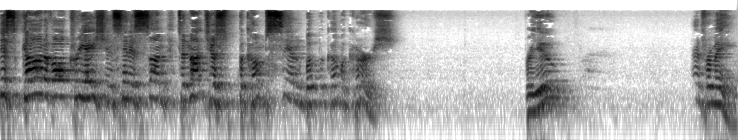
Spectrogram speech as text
This God of all creation sent his son to not just become sin, but become a curse. For you and for me.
